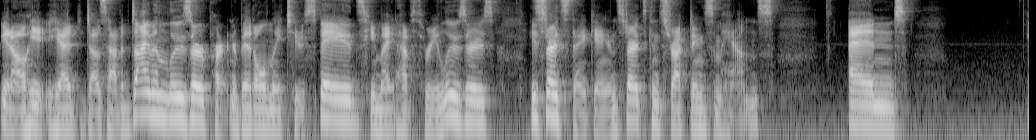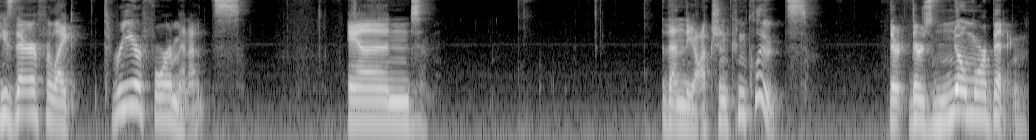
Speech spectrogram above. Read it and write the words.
you know, he, he had, does have a diamond loser, partner bid only two spades, he might have three losers. He starts thinking and starts constructing some hands. And he's there for like three or four minutes. And then the auction concludes. There, there's no more bidding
